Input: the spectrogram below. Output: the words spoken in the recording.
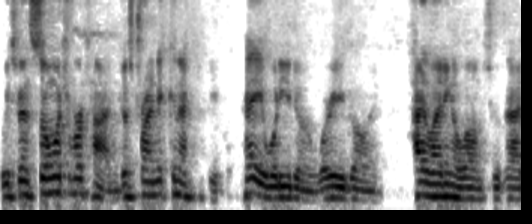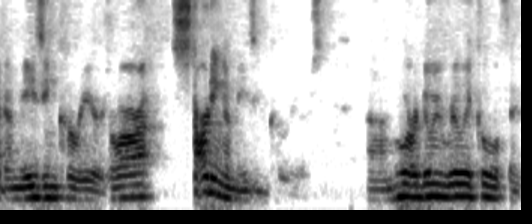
we spend so much of our time just trying to connect to people. Hey, what are you doing? Where are you going? Highlighting alums who've had amazing careers or are starting amazing careers, um, who are doing really cool things.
